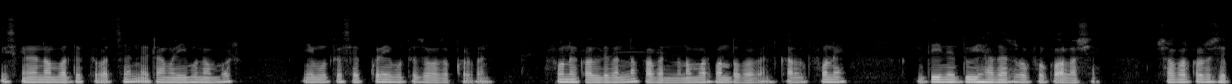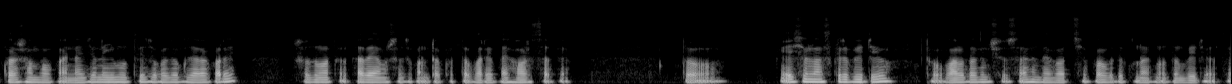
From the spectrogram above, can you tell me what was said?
স্ক্রিনের নম্বর দেখতে পাচ্ছেন, এটা আমার ইমো নম্বর। ইমোতে সেভ করে ইমোতে যোগাযোগ করবেন। ফোনে কল দেবেন না, পাবেন না, নম্বর বন্ধ পাবেন, কারণ ফোনে দিনে দুই হাজারের ওপর কল আসে। সবার কল রিসিভ করা সম্ভব হয় না, এই জন্য এই মুহূর্তে যোগাযোগ যারা করে, শুধুমাত্র তারাই আমার সাথে কন্ট্যাক্ট করতে পারে বা হোয়াটসঅ্যাপে তো এই ছিল আজকের ভিডিও তো ভালো থাকেন, সুস্থ থাকেন, দেখা হচ্ছে পরবর্তী কোনো এক নতুন ভিডিওতে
